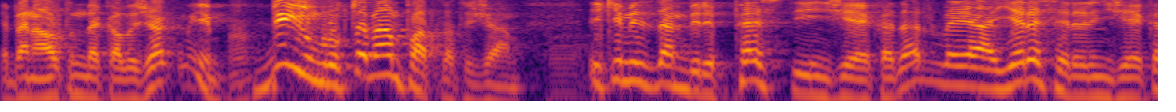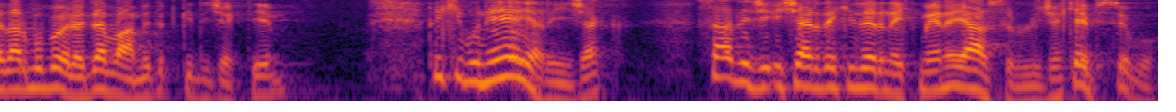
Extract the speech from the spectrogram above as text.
E ben altında kalacak mıyım? Bir yumrukta ben patlatacağım. İkimizden biri pes deyinceye kadar veya yere serilinceye kadar bu böyle devam edip gidecek mi? Peki bu neye yarayacak? Sadece içeridekilerin ekmeğine yağ sürülecek. Hepsi bu.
